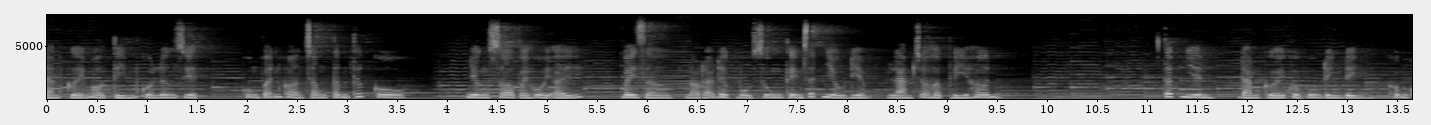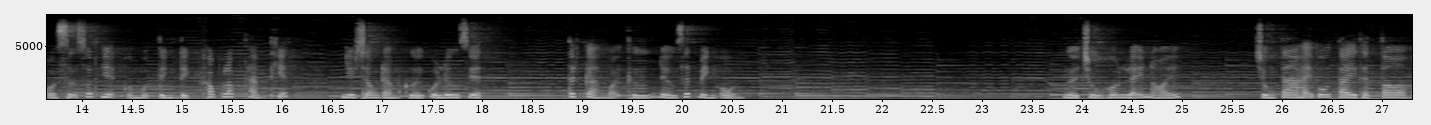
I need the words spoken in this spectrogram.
Đám cưới màu tím của Lương Duyệt cũng vẫn còn trong tâm thức cô, nhưng so với hồi ấy, bây giờ nó đã được bổ sung thêm rất nhiều điểm làm cho hợp lý hơn. Tất nhiên, đám cưới của Vu Đình Đình không có sự xuất hiện của một tình địch khóc lóc thảm thiết như trong đám cưới của Lương Duyệt. Tất cả mọi thứ đều rất bình ổn. Người chủ hôn lễ nói, chúng ta hãy vỗ tay thật to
